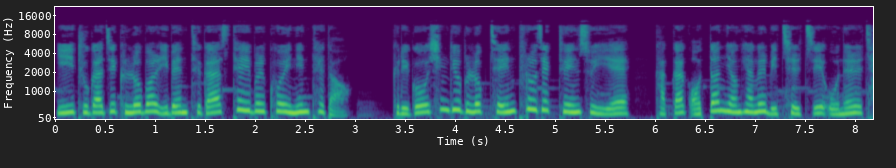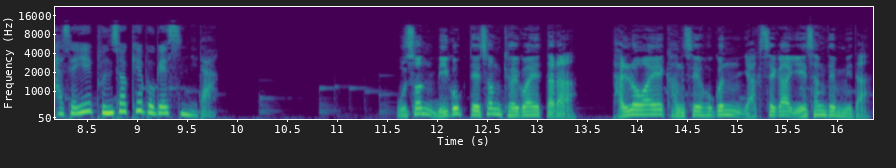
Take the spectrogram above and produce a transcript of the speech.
이 두 가지 글로벌 이벤트가 스테이블 코인인 테더, 그리고 신규 블록체인 프로젝트인 수위에 각각 어떤 영향을 미칠지 오늘 자세히 분석해 보겠습니다. 우선 미국 대선 결과에 따라 달러와의 강세 혹은 약세가 예상됩니다.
